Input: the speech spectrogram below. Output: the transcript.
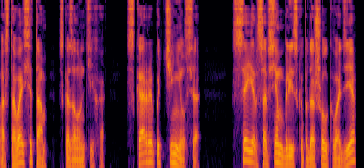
«Оставайся там», — сказал он тихо. Скарре подчинился. Сейер совсем близко подошел к воде.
